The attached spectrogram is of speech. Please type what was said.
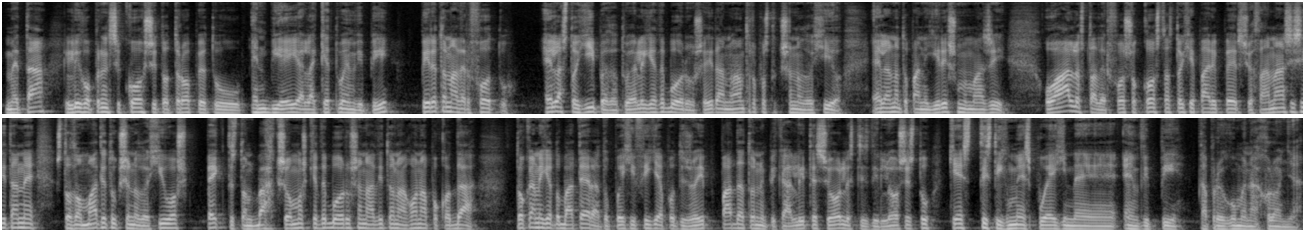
Μετά, λίγο πριν σηκώσει το τρόπαιο του NBA αλλά και του MVP, πήρε τον αδερφό του, Έλα στο γήπεδο, του έλεγε δεν μπορούσε. Ήταν ο άνθρωπος στο ξενοδοχείο. Έλα να το πανηγυρίσουμε μαζί. Ο άλλος το αδερφός, ο Κώστας, το είχε πάρει πέρσι. Ο Θανάσης ήταν στο δωμάτιο του ξενοδοχείου ως παίκτης των Μπαξ όμως και δεν μπορούσε να δει τον αγώνα από κοντά. Το έκανε για τον πατέρα του που έχει φύγει από τη ζωή που πάντα τον επικαλείται σε όλες τις δηλώσεις του και στις στιγμές που έγινε MVP τα προηγούμενα χρόνια.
